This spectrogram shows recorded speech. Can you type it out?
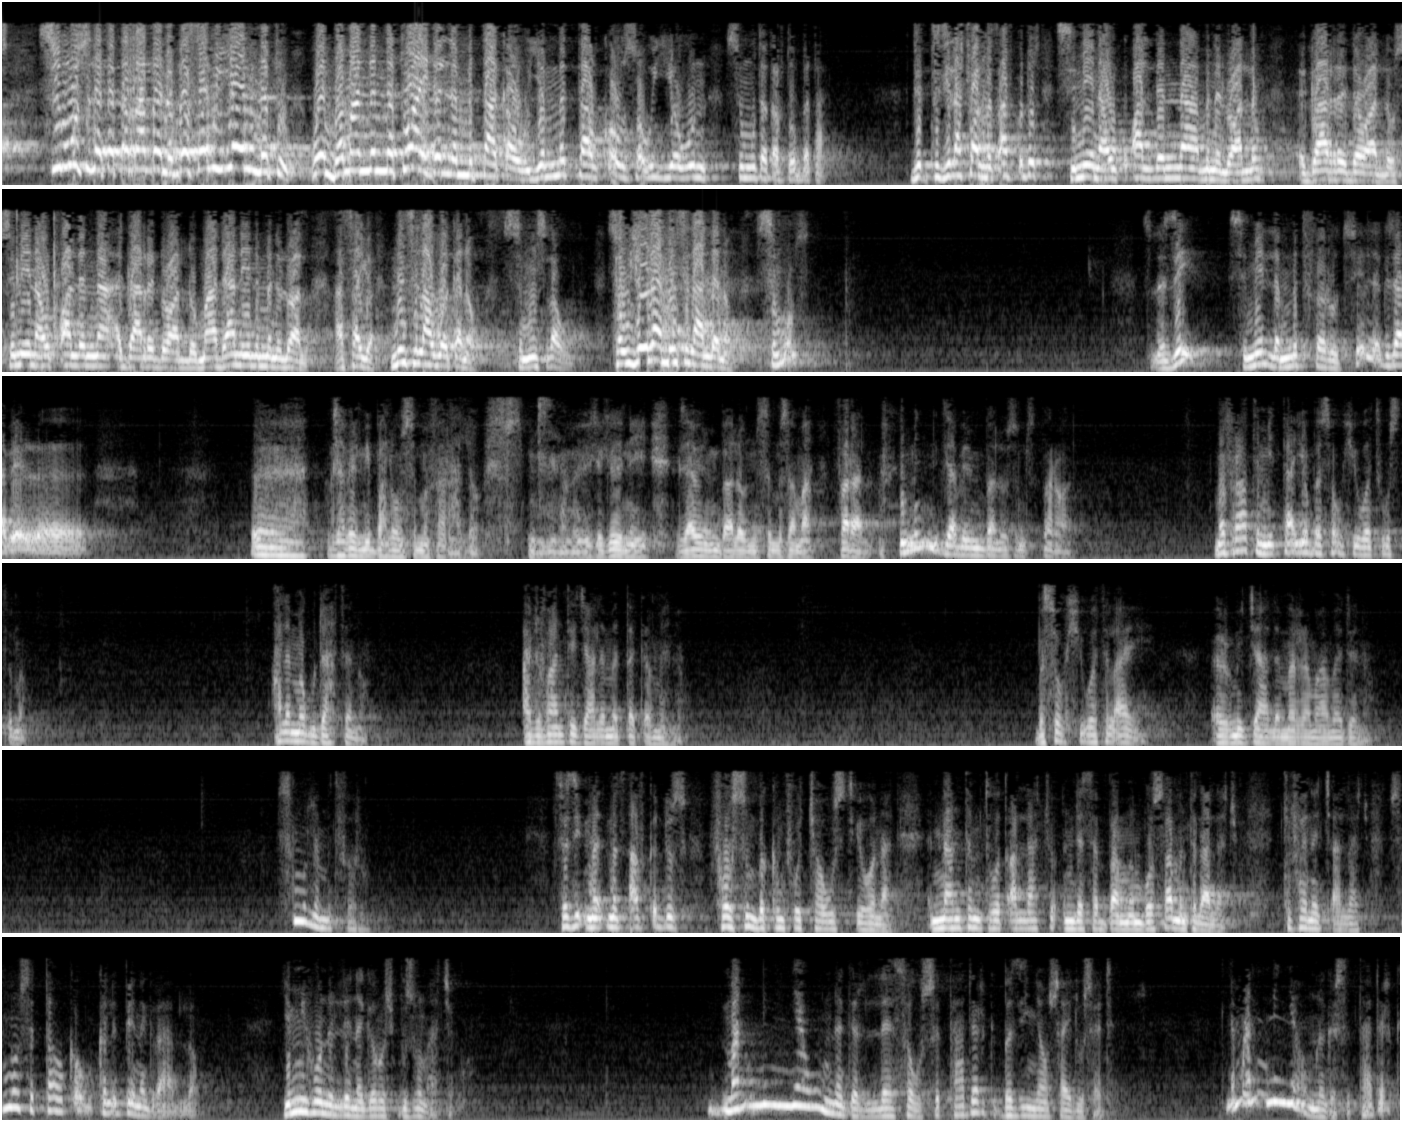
ስሙ ስለተጠራበት ነው። በሰውየውነቱ ወይም በማንነቱ አይደለም የምታውቀው። የምታውቀው ሰውየውን ስሙ ተጠርቶበታል። ትዝ መጽሐፍ ቅዱስ ስሜን አውቋልና ምን እለዋለሁ እጋርደዋለሁ። ስሜን አውቋልና እጋርደዋለሁ። ማዳኔን ምን እለዋለሁ አሳየዋለሁ። ምን ስላወቀ ነው? ስሙን ስላወቀ። ሰውየው ላይ ምን ስላለ ነው? ስሙን ስለዚህ ስሜን ለምትፈሩት ሲል እግዚአብሔር እግዚአብሔር የሚባለውን ስም እፈራለሁ። እኔ እግዚአብሔር የሚባለውን ስም ሰማ እፈራለሁ። ምን እግዚአብሔር የሚባለው ስም ትፈራዋል? መፍራት የሚታየው በሰው ህይወት ውስጥ ነው። አለመጉዳት ነው። advantage አለመጠቀምህ ነው። በሰው ህይወት ላይ እርምጃ አለመረማመድ ነው። ስሙን ለምትፈሩ። ስለዚህ መጽሐፍ ቅዱስ ፈውስም በክንፎቿ ውስጥ ይሆናል። እናንተም ትወጣላችሁ እንደ ሰባ እንቦሳ ምን ትላላችሁ? ትፈነጫላችሁ። ስሙን ስታውቀው ከልቤ እነግርሃለሁ። የሚሆንልህ ነገሮች ብዙ ናቸው። ማንኛውም ነገር ለሰው ስታደርግ በዚህኛው side ውሰድ። ለማንኛውም ነገር ስታደርግ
